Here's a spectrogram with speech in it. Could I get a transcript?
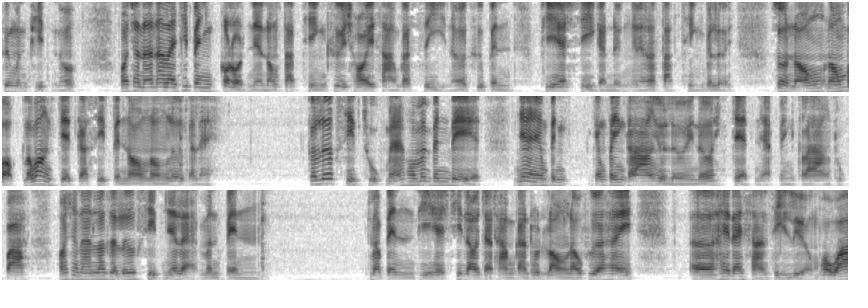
ซึ่งมันผิดเนาะเพราะฉะนั้นอะไรที่เป็นกรดเนี่ยน้องตัดทิ้งคือช้อยสามกับสี่เนอะคือเป็น pH สี่กับหนึ่งเนี่ยเราตัดทิ้งไปเลย ส่วนน้องน้องบอกระหว่างเจ็ดกับสิบเป็นน้องน้องเลือกอะไรก็เลือกสิบถูกไหมเพราะมันเป็นเบสเนี่ยยังเป็นยังเป็นกลางอยู่เลยเนอะเจ็ดเนี่ยเป็นกลางถูกปะเพราะฉะนั้นเราจะเลือกสิบเนี่ยแหละมันเป็น มาเป็น pH ที่เราจะทำการทดลองแล้วเพื่อให้เอ่อให้ได้สารสีเหลือง เพราะว่า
